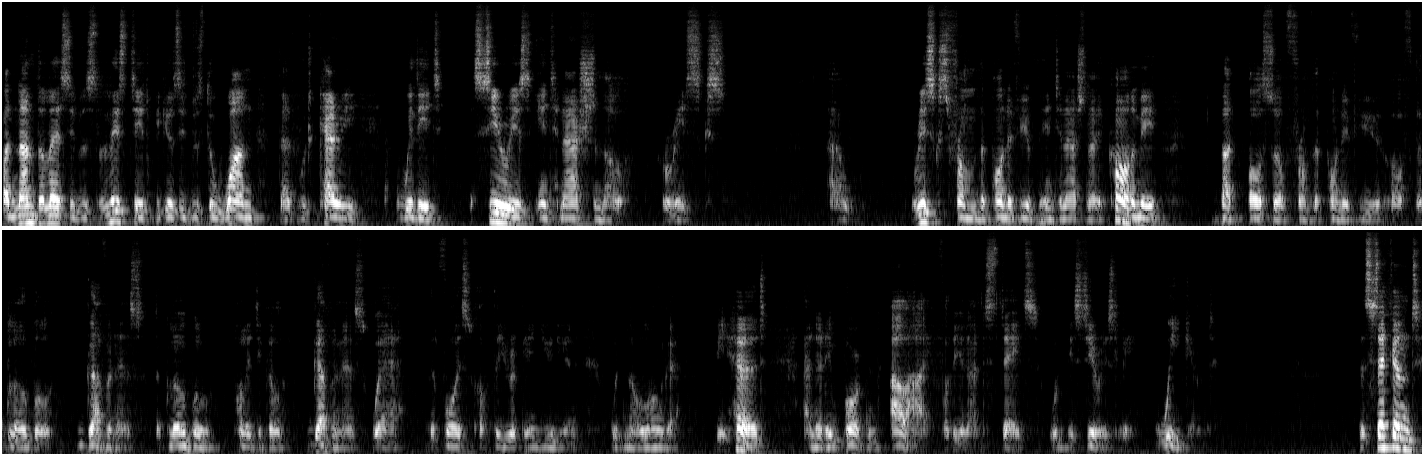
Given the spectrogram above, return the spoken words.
but nonetheless it was listed because it was the one that would carry with it serious international risks. Uh, risks from the point of view of the international economy, but also from the point of view of the global governance, the global political governance, where the voice of the European Union would no longer be heard, and an important ally for the United States would be seriously weakened. The second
